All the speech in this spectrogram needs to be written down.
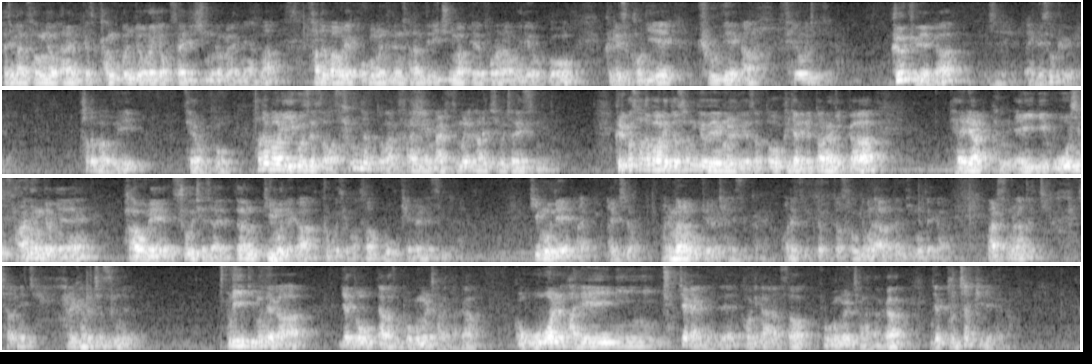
하지만 성령 하나님께서 강권적으로 역사해 주심으로 말미암아 사도 바울의 복음을 들은 사람들이 주님 앞에 돌아나오게 되었고 그래서 거기에 교회가 세워집니다. 그 교회가 이제 에베소 교회예요. 사도 바울이 세웠고 사도 바울이 이곳에서 3년 동안 하나님의 말씀을 가르치고 전했습니다. 그리고 사도 바울이 또 선교 여행을 위해서 또 그 자리를 떠나니까 대략 한 AD 54년경에 바울의 수 제자였던 디모데가 그곳에 와서 목회를 했습니다. 디모데 알, 알죠? 얼마나 목회를 잘했을까요? 어렸을 때부터 성경을 알았던 디모데가 말씀을 아주 천천히 잘 가르쳤습니다. 근데 이 디모데가 이제 또 나가서 복음을 전하다가 그 5월 아데니 축제가 있는데 거기 나가서 복음을 전하다가 이제 붙잡히게 돼요.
